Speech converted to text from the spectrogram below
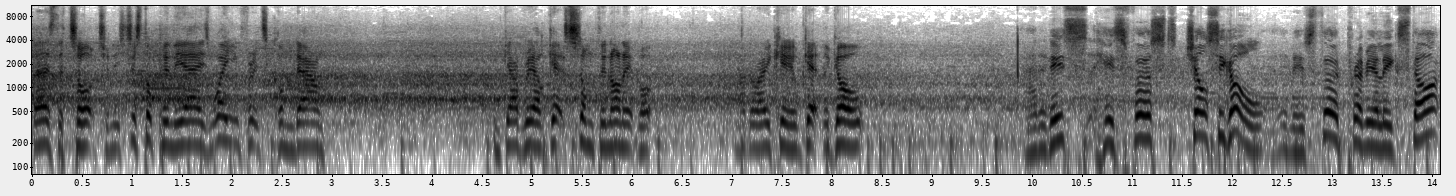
There's the touch and it's just up in the air. He's waiting for it to come down. And Gabriel gets something on it, but Madueke will get the goal. And it is his first Chelsea goal in his third Premier League start.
